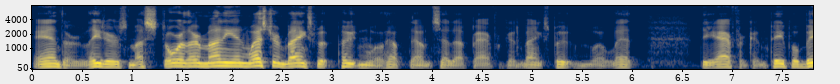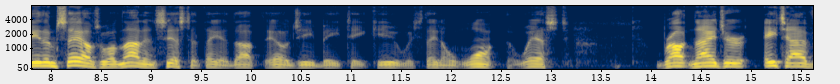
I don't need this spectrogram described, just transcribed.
and their leaders must store their money in Western banks, but Putin will help them set up African banks. Putin will let the African people be themselves will not insist that they adopt LGBTQ, which they don't want. The West brought Niger HIV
